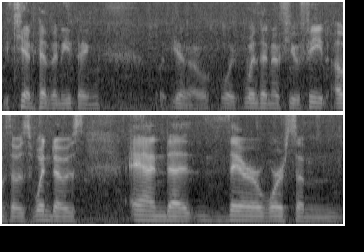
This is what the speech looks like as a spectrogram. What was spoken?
You can't have anything you know, within a few feet of those windows. And uh, there were some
